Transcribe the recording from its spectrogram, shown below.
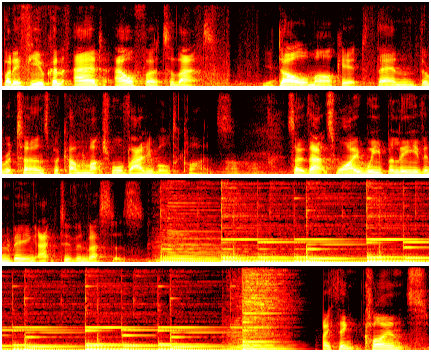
But if you can add alpha to that dull market, then the returns become much more valuable to clients. Uh-huh. So that's why we believe in being active investors. I think clients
